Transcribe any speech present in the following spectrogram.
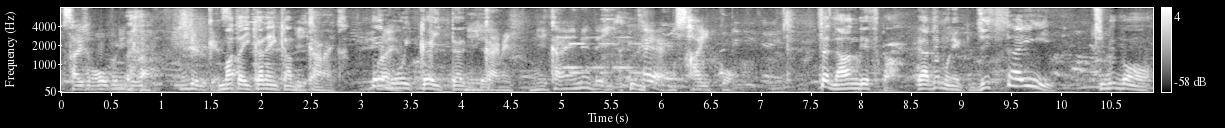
最初のオープニングが見れるけんさ。また行かないかんみたいな。行かないかでもう一回行ったみ2たいな。回目。2回目で行ってもう最高。それ何ですか？いやでもね実際自分も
